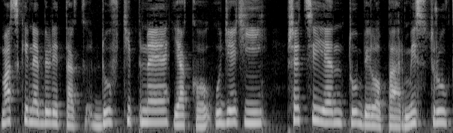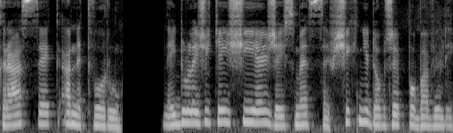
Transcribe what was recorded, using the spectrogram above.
Masky nebyly tak důvtipné jako u dětí, přeci jen tu bylo pár mistrů, krásek a netvorů. Nejdůležitější je, že jsme se všichni dobře pobavili.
